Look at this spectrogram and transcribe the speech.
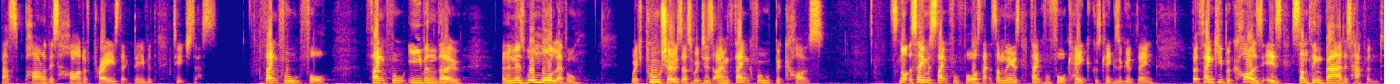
That's part of this heart of praise that David teaches us. Thankful for, thankful even though. And then there's one more level which Paul shows us, which is I'm thankful because. It's not the same as thankful for. Something is thankful for cake because cake is a good thing. But thank you because is something bad has happened.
